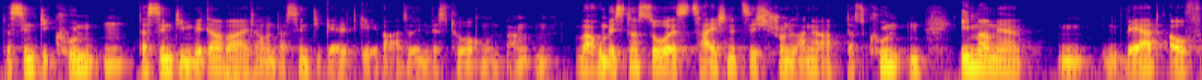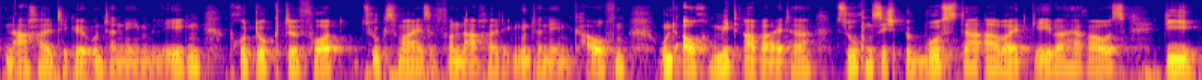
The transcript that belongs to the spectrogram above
Das sind die Kunden, das sind die Mitarbeiter und das sind die Geldgeber, also Investoren und Banken. Warum ist das so? Es zeichnet sich schon lange ab, dass Kunden immer mehr Wert auf nachhaltige Unternehmen legen, Produkte vorzugsweise von nachhaltigen Unternehmen kaufen und auch Mitarbeiter suchen sich bewusster Arbeitgeber heraus, die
